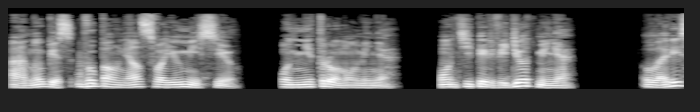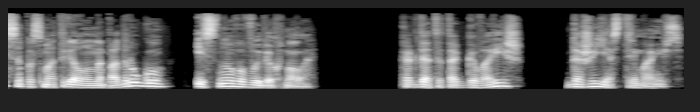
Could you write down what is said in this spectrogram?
Анубис выполнял свою миссию. Он не тронул меня. Он теперь ведет меня. Лариса посмотрела на подругу и снова выдохнула. Когда ты так говоришь, даже я стремаюсь.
